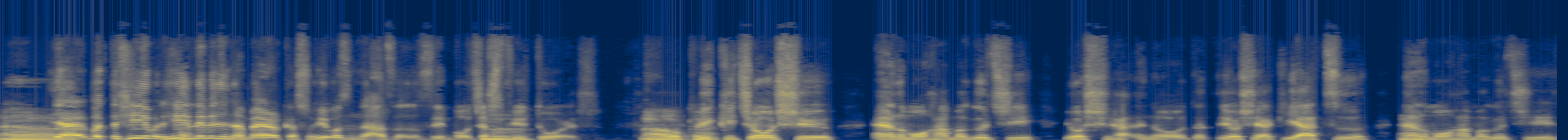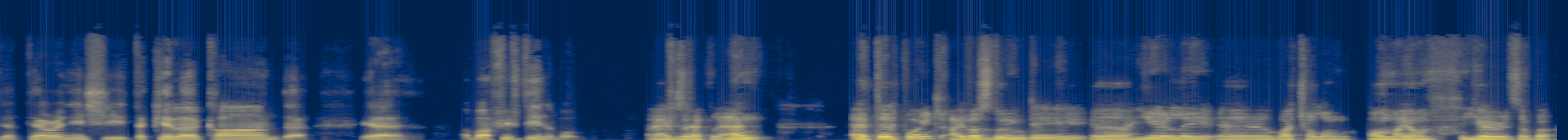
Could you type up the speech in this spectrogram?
Uh, yeah, but he he lived in America, so he wasn't as, as involved. Just a few Hmm. tours. Oh, okay. Riki Choshu, Animal Hamaguchi, Yoshi, you know, the Yoshiaki Yatsu, Mhm. Animal Hamaguchi, the Teranishi, the Killer Khan, the yeah, about fifteen of them. Exactly. And at that point, I was doing the uh, yearly uh, watch along on my own years ago.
